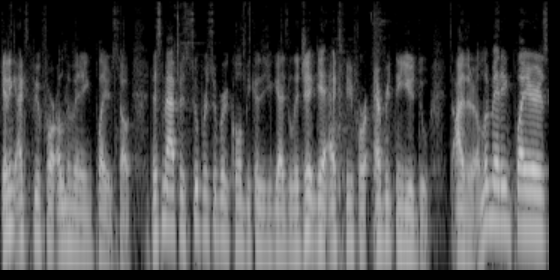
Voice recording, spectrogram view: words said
getting XP for eliminating players. So this map is super super cool because you guys legit get XP for everything you do. It's either eliminating players,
